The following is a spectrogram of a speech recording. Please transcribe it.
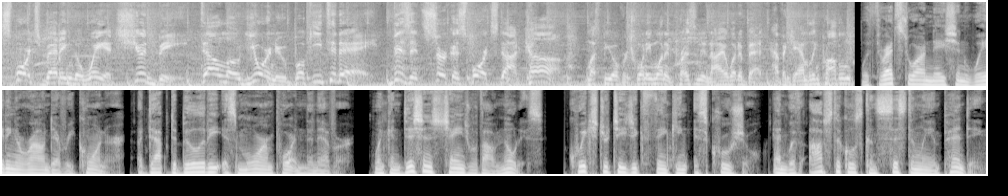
Sports betting the way it should be. Download your new bookie today. Visit circasports.com. Must be over 21 and present in Iowa to bet. Have a gambling problem? With threats to our nation waiting around every corner, adaptability is more important than ever. When conditions change without notice, quick strategic thinking is crucial. And with obstacles consistently impending,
